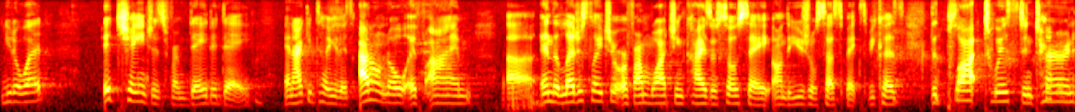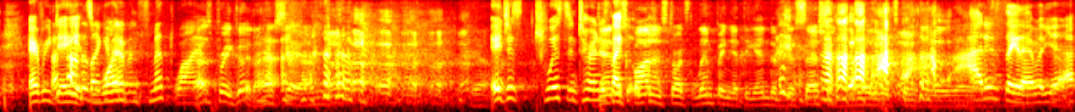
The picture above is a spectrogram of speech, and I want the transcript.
you know what? It changes from day to day. And I can tell you this I don't know if I'm uh, in the legislature or if I'm watching Keyser Söze on The Usual Suspects because the plot twist and turn every day. That day sounded it's like one. an Evan Smith line. That's pretty good, I have to say. I'm- It just twists and turns. Dennis it's like Bonnen starts limping at the end of the session. I it's be. uh, I didn't say that, but yeah.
